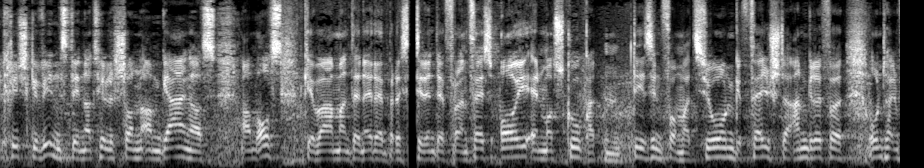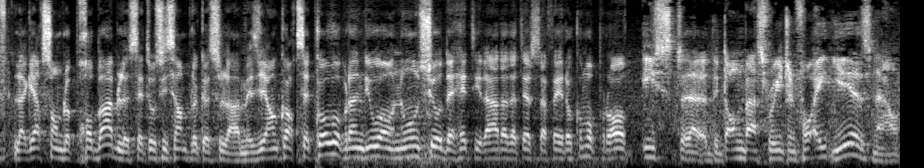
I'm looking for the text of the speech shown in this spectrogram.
Krieg gewinnt, den natürlich schon am que va a mantener el presidente francés hoy en Moscú. La probable, simple que cela. The Donbass region for eight years now.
